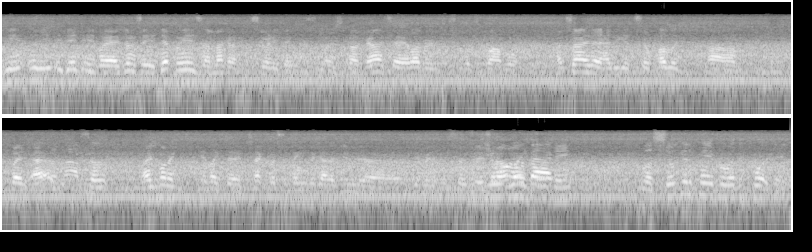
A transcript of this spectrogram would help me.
I mean, it, it, it, it, like I was gonna say, it definitely is. I'm not gonna pursue anything. You know, she's my fiance. I love her. She looks phenomenal. I'm sorry that I had to get so public. Um, but uh, so I just want to get like the checklist of things I got to do to get rid of this. So there's You an online court date. Well, she'll get a paper with a court date.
